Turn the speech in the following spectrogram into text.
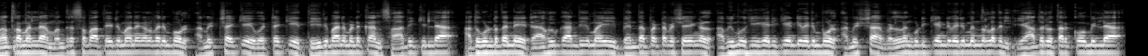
മാത്രമല്ല മന്ത്രിസഭാ തീരുമാനങ്ങൾ വരുമ്പോൾ അമിത്ഷായ്ക്ക് ഒറ്റയ്ക്ക് തീരുമാനമെടുക്കാൻ സാധിക്കില്ല. അതുകൊണ്ട് തന്നെ രാഹുൽ ഗാന്ധിയുമായി ബന്ധപ്പെട്ട വിഷയങ്ങൾ അഭിമുഖീകരിക്കേണ്ടി വരുമ്പോൾ അമിത്ഷാ വെള്ളം കുടിക്കേണ്ടി വരുമെന്നുള്ളതിൽ യാതൊരു തർക്കവുമില്ല.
